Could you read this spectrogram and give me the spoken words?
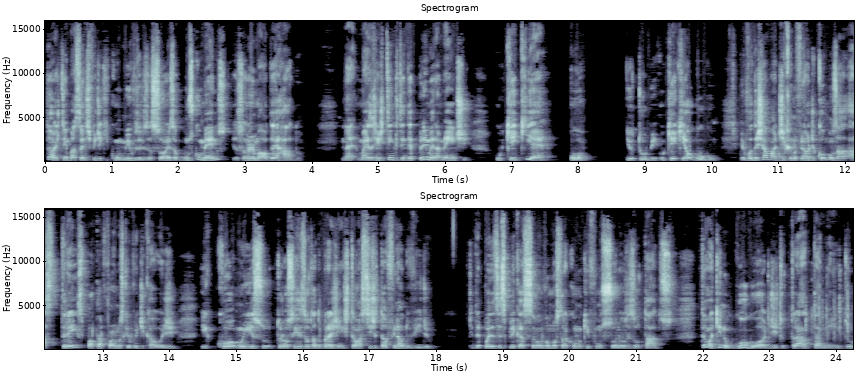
Então, a gente tem bastante vídeo aqui com mil visualizações, alguns com menos, isso é normal dar errado. Né? Mas a gente tem que entender primeiramente o que, que é o YouTube, o que, que é o Google. Eu vou deixar uma dica no final de como usar as três plataformas que eu vou indicar hoje e como isso trouxe resultado pra gente. Então assiste até o final do vídeo, que depois dessa explicação eu vou mostrar como que funcionam os resultados. Então aqui no Google, ó, digito tratamento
